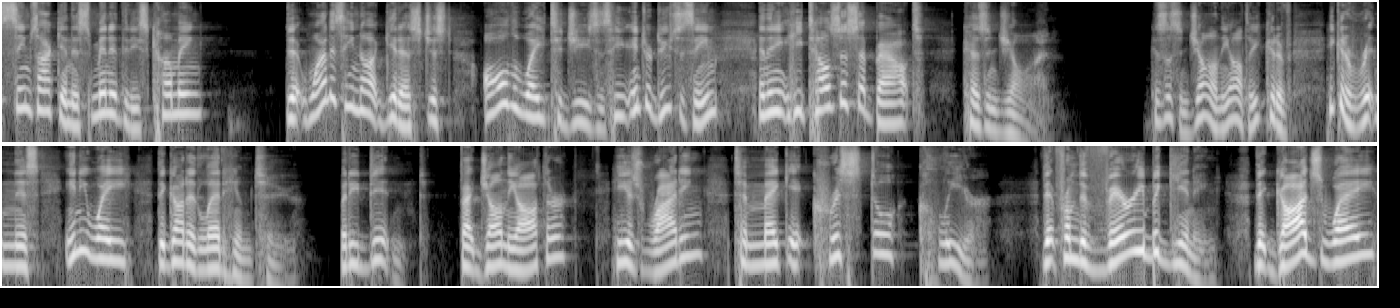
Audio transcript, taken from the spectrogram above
seems like in this minute that he's coming, why does he not get us just all the way to Jesus? He introduces him and then he, he tells us about cousin John. Because listen, John, the author, he could have he could have written this any way that God had led him to, but he didn't. In fact, John the author, he is writing to make it crystal clear that from the very beginning, that God's way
